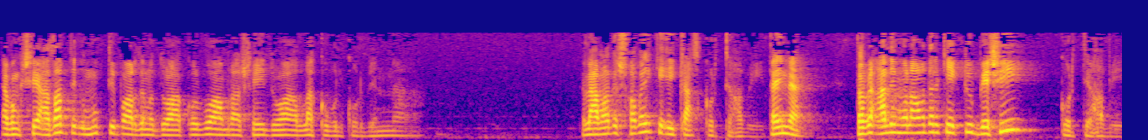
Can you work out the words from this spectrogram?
এবং সে আজাব থেকে মুক্তি পাওয়ার জন্য দোয়া করব, আমরা সেই দোয়া আল্লাহ কবুল করবেন না। তাহলে আমাদের সবাইকে এই কাজ করতে হবে, তাই না? তবে আলিমুল আমাদেরকে একটু বেশি করতে হবে।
